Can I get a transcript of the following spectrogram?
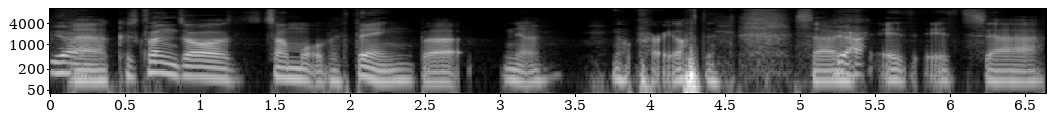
yeah. Because clones are somewhat of a thing, but you know, not very often. So Yeah. it it's uh,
